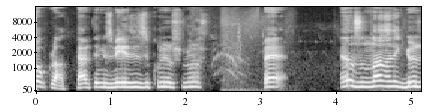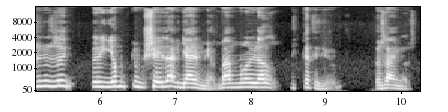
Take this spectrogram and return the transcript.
çok rahat tertemiz bir evinizi kuruyorsunuz ve en azından hani gözünüze böyle yamuk yumuk şeyler gelmiyor. Ben buna biraz dikkat ediyorum. Özen göster.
